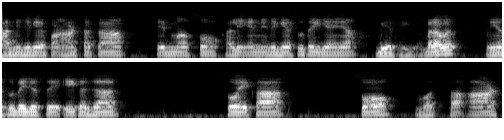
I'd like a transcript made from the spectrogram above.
આરની જગ્યાએ પણ આઠ ટકા છેદમાં સો. ખાલી એનની જગ્યાએ શું થઈ ગયા અહીંયા? બે થઈ ગયા. બરાબર? તો અહીંયા શું થઈ જશે? એક હજાર સો એકા સો વત્તા આઠ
